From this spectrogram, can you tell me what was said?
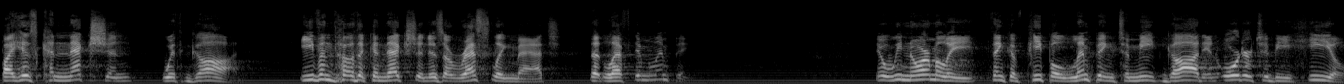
by his connection with God, even though the connection is a wrestling match that left him limping. You know, we normally think of people limping to meet God in order to be healed,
